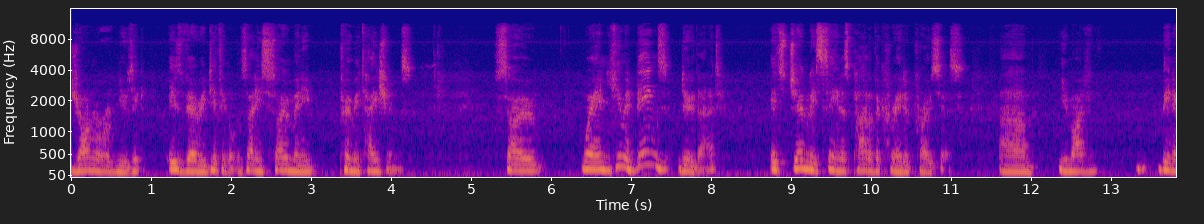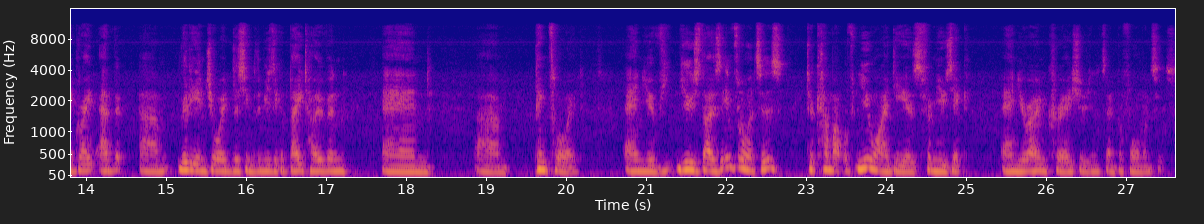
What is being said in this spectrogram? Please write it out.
genre of music is very difficult. There's only so many permutations. So when human beings do that, it's generally seen as part of the creative process. Um, you might have been a great advocate, um, really enjoyed listening to the music of Beethoven and um, Pink Floyd, and you've used those influences to come up with new ideas for music and your own creations and performances.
